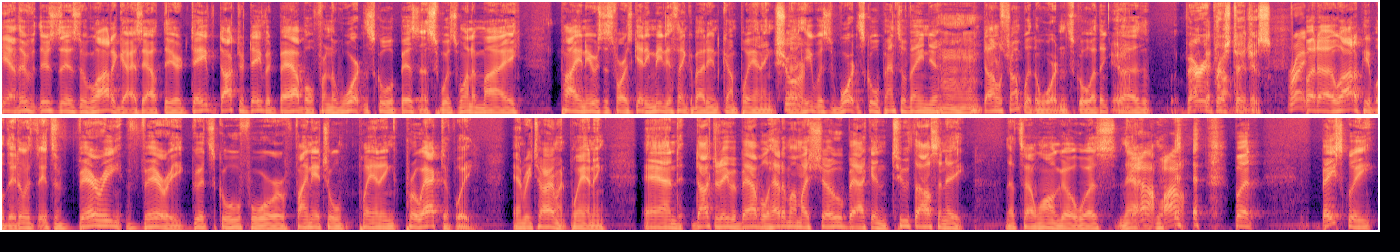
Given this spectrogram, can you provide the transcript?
Yeah, there, there's there's a lot of guys out there. Dave, Dr. David Babbel from the Wharton School of Business was one of my pioneers as far as getting me to think about income planning. Sure. Uh, he was Wharton School, Pennsylvania. Donald Trump went to Wharton School. I think uh, Very Trump prestigious. Right. But uh, a lot of people did. It was, it's a very, very good school for financial planning proactively and retirement planning. And Dr. David Babbel had him on my show back in 2008. That's how long ago it was now. Yeah, wow. but basically,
